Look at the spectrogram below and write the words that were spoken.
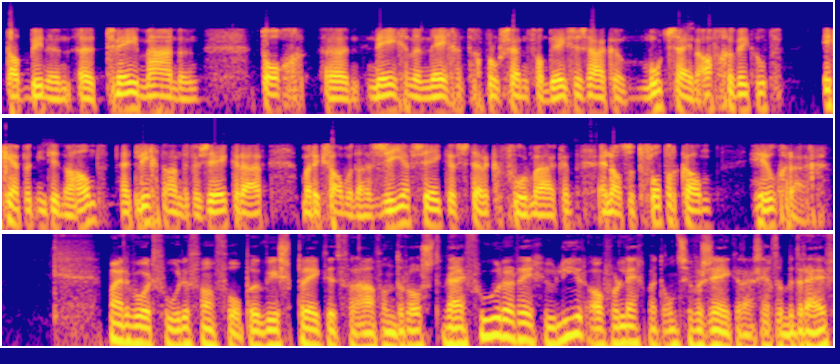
dat binnen uh, twee maanden toch uh, eh, 99% van deze zaken moet zijn afgewikkeld. Ik heb het niet in de hand. Het ligt aan de verzekeraar. Maar ik zal me daar zeer zeker sterker voor maken. En als het vlotter kan, heel graag. Maar de woordvoerder van Foppen weerspreekt het verhaal van Drost. Wij voeren regulier overleg met onze verzekeraar, zegt het bedrijf.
